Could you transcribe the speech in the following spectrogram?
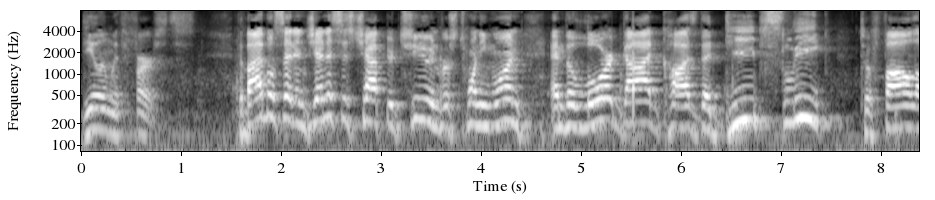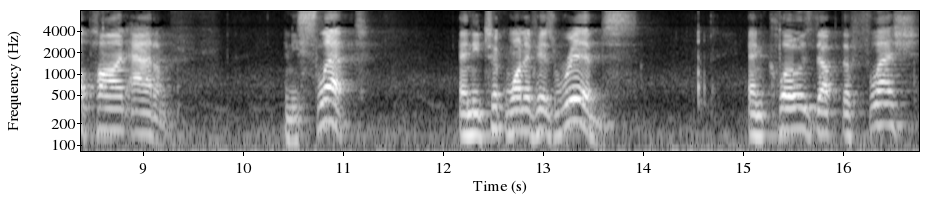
dealing with firsts. The Bible said in Genesis chapter 2 and verse 21, and the Lord God caused a deep sleep to fall upon Adam. And he slept and he took one of his ribs and closed up the flesh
